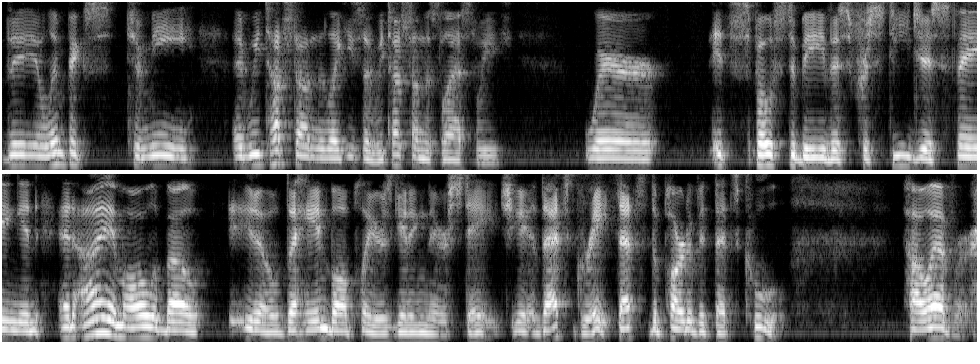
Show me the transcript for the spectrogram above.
the Olympics, to me, and we touched on the like you said, we touched on this last week, where it's supposed to be this prestigious thing, and and I am all about you know the handball players getting their stage. Yeah, that's great. That's the part of it that's cool. However,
